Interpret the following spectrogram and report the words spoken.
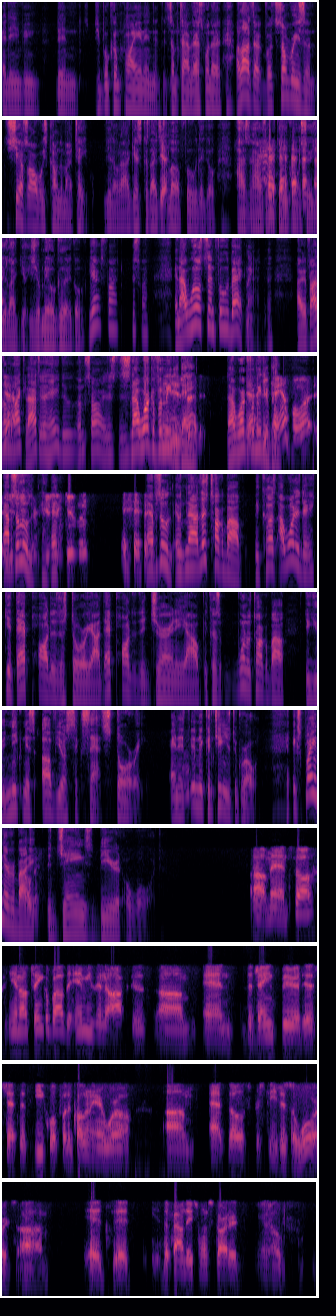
and then being, then people complain, and sometimes that's when a, a lot of times, for some reason chefs always come to my table. You know, I guess because I just love food. They go, "How's how's everything going?" So you like, is your meal good? I go, "Yeah, it's fine, it's fine," and I will send food back now. I- If I don't Yeah. like it, I tell, "Hey, dude, I'm sorry, this, this is not working for me And you today." Not working Yeah, for me today. you're paying for it. You- Absolutely. You, should give them. Absolutely. Now let's talk about because I wanted to get that part of the story out, that part of the journey out, because we want to talk about the uniqueness of your success story, and it, mm-hmm. and it continues to grow. Explain to everybody the James Beard Award. Oh man, so you know, think about the Emmys and the Oscars, um, and the James Beard is just as equal for the culinary world um, as those prestigious awards. Um, it's it the foundation was started, you know,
